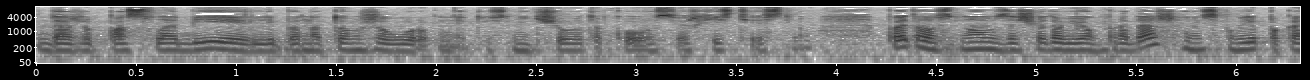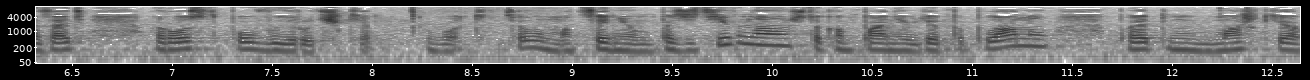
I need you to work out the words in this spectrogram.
даже послабее, либо на том же уровне, то есть ничего такого сверхъестественного. Поэтому в основном за счет объема продаж они смогли показать рост по выручке. Вот. В целом оцениваем позитивно, что компания ведет по плану, поэтому бумажки,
